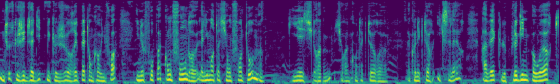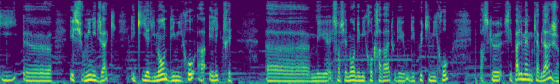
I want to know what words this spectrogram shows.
une chose que j'ai déjà dite, mais que je répète encore une fois, il ne faut pas confondre l'alimentation fantôme, qui est sur un, euh, connecteur XLR, avec le plug-in power qui euh, est sur mini jack et qui alimente des micros à électré. Euh, mais essentiellement des micro-cravates ou des, ou des petits micros, parce que c'est pas le même câblage.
